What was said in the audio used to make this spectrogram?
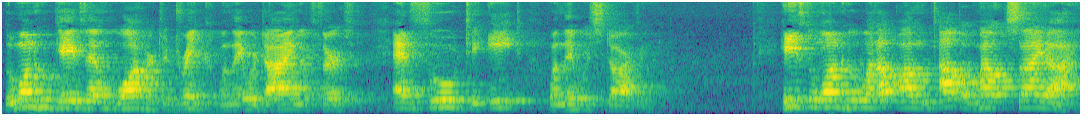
The one who gave them water to drink when they were dying of thirst and food to eat when they were starving. He's the one who went up on top of Mount Sinai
